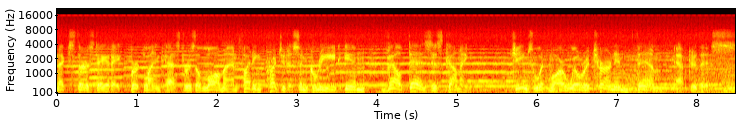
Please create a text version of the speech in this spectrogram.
Next Thursday at 8, Burt Lancaster is a lawman fighting prejudice and greed in Valdez is Coming. James Whitmore will return in Them after this.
